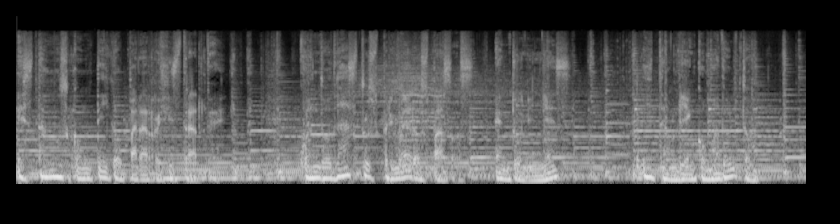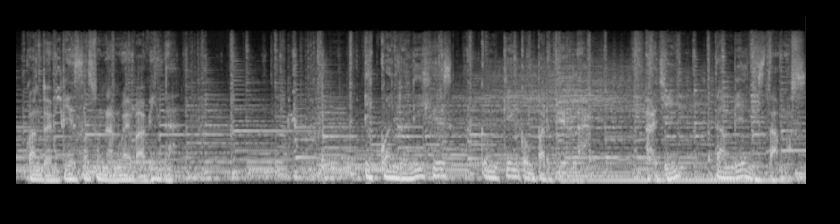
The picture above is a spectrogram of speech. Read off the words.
estamos contigo para registrarte cuando das tus primeros pasos en tu niñez y también como adulto, cuando empiezas una nueva vida y cuando eliges con quién compartirla. Allí también estamos.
